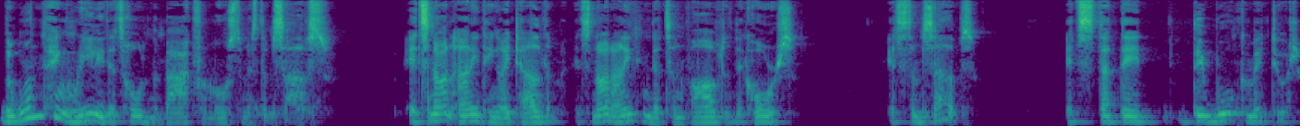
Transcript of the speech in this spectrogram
the one thing really that's holding them back for most of them is themselves. It's not anything I tell them, it's not anything that's involved in the course, it's themselves. It's that they they won't commit to it.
